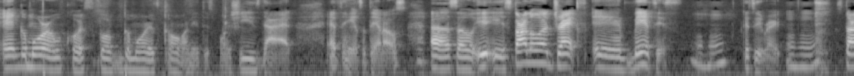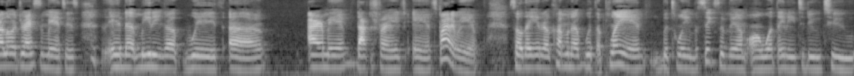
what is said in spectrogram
and Gamora, of course, Gamora is gone at this point. She's died at the hands of Thanos. Uh, so it is Star Lord, Drax, and Mantis. Mm-hmm. That's it, right? Mm-hmm. Star Lord, Drax, and Mantis end up meeting up with uh, Iron Man, Doctor Strange, and Spider Man. So they end up coming up with a plan between the six of them on what they need to do to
